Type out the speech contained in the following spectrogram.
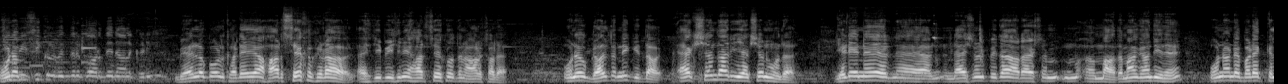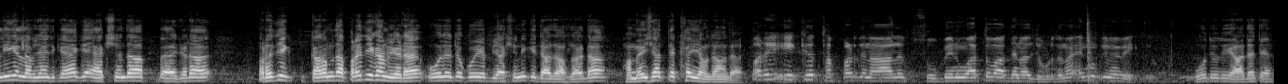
ਹੁਣ ਐਜੀਪੀਸੀ ਕੁਲਵਿੰਦਰ ਕੌਰ ਦੇ ਨਾਲ ਖੜੀ ਹੈ? ਬਿਲਕੁਲ ਖੜੇ ਆ ਹਰ ਸਿੱਖ ਖੜਾ ਐਸਜੀਪੀਸੀ ਨੇ ਹਰ ਸਿੱਖ ਉਹਦੇ ਨਾਲ ਖੜਾ। ਉਹਨੇ ਉਹ ਗਲਤ ਨਹੀਂ ਕੀਤਾ। ਐਕਸ਼ਨ ਦਾ ਰਿਐਕਸ਼ਨ ਹੁੰਦਾ ਜਿਹੜੇ ਨੇ ਨੈਸ਼ਨਲ ਪਿਤਾ ਰਾਸ਼ਟਰ ਮਹਾਤਮਾ ਗਾਂਧੀ ਨੇ ਉਹਨਾਂ ਨੇ ਬੜੇ ਕਲੀਅਰ ਲਫ਼ਜ਼ਾਂ 'ਚ ਕਿਹਾ ਕਿ ਐਕਸ਼ਨ ਦਾ ਜਿਹੜਾ ਪ੍ਰਤੀ ਕਰਮ ਦਾ ਪ੍ਰਤੀਕਰਮ ਜਿਹੜਾ ਉਹਦੇ ਤੇ ਕੋਈ ਆਬਜੈਕਸ਼ਨ ਨਹੀਂ ਕੀਤਾ ਜਾ ਸਕਦਾ ਹਮੇਸ਼ਾ ਤਿੱਖਾ ਹੀ ਆਉਂਦਾ ਹੁੰਦਾ। ਪਰ ਇੱਕ ਥੱਪੜ ਦੇ ਨਾਲ ਸੂਬੇ ਨੂੰ ਅੱਤਵਾਦ ਦੇ ਨਾਲ ਜੋੜ ਦੇਣਾ ਇਹਨੂੰ ਕਿਵੇਂ ਵੇਖਦੇ ਹੋ? ਉਹ ਤੇ ਉਹਦੀ ਆਦਤ ਹੈ।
